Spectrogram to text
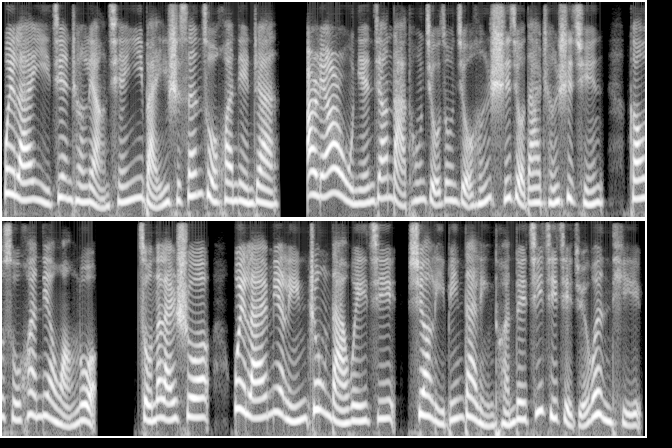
未来已建成两千一百一十三座换电站。二零二五年将打通九纵九横十九大城市群高速换电网络。总的来说，未来面临重大危机，需要李斌带领团队积极解决问题。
